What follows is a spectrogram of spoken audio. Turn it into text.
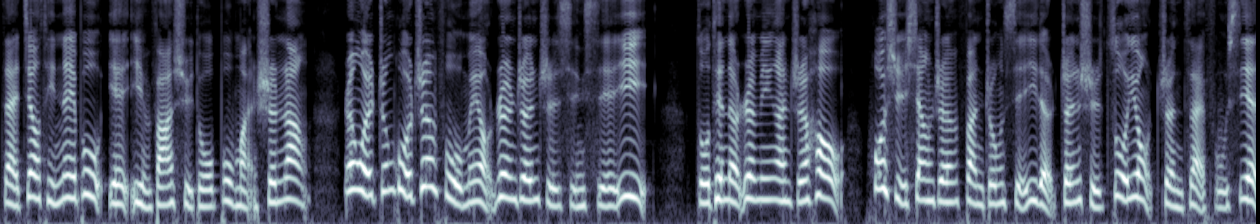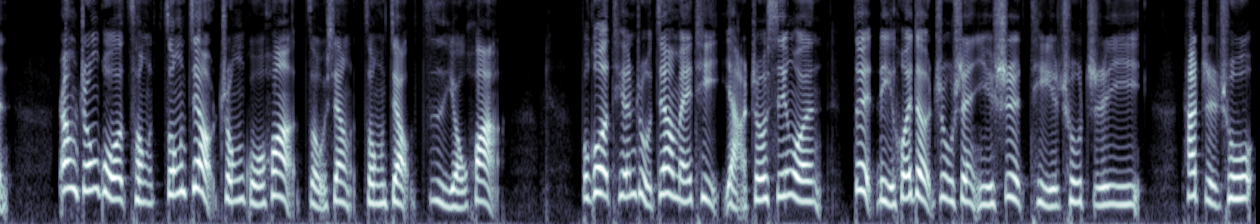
在教廷内部也引发许多不满声浪，认为中国政府没有认真执行协议。昨天的任命案之后，或许象征范中协议的真实作用正在浮现，让中国从宗教中国化走向宗教自由化。不过，天主教媒体亚洲新闻对李辉的祝圣仪式提出质疑。他指出，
